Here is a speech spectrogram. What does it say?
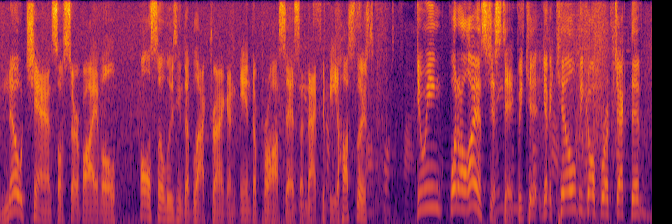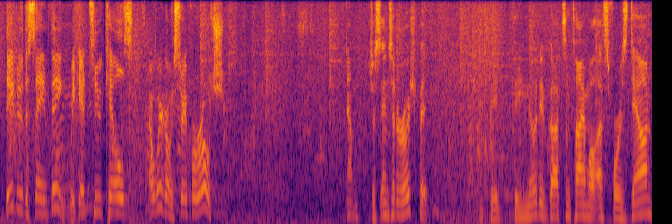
No chance of survival. Also losing the Black Dragon in the process, and that could be Hustlers doing what Alliance just did. We get a kill, we go for objective. They do the same thing. We get two kills, and we're going straight for Rosh. Yeah, just into the Rosh pit. They, they know they've got some time while S4 is down.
